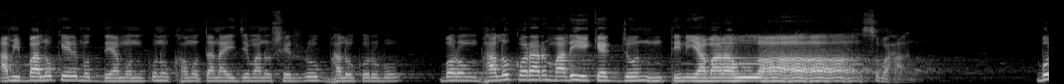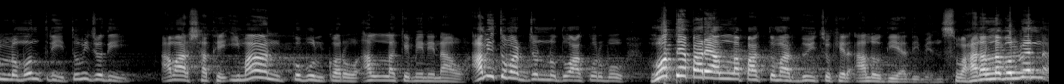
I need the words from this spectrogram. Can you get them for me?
আমি বালকের মধ্যে এমন কোনো ক্ষমতা নাই যে মানুষের রোগ ভালো করব। বরং ভালো করার মালিক একজন, তিনি আমার আল্লাহ। সুবহান। বলল, মন্ত্রী, তুমি যদি আমার সাথে ইমান কবুল করো, আল্লাহকে মেনে নাও, আমি তোমার জন্য দোয়া করব। হতে পারে আল্লাহ পাক তোমার দুই চোখের আলো দিয়া দিবেন। সুহান আল্লাহ বলবেন না?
